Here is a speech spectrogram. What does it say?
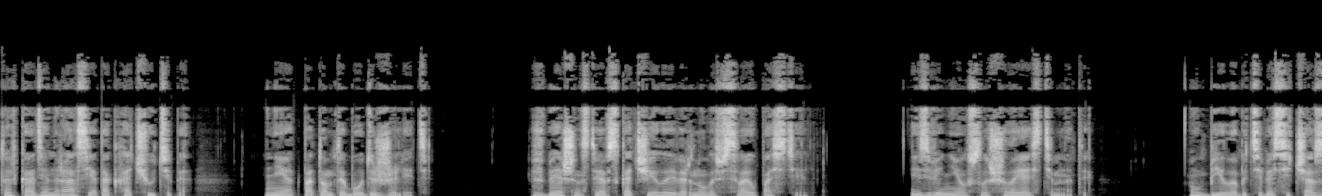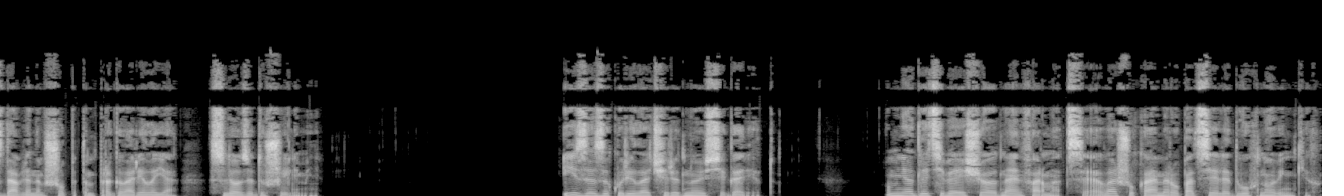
Только один раз я так хочу тебя. Нет, потом ты будешь жалеть». В бешенстве я вскочила и вернулась в свою постель. «Извини», — услышала я из темноты. «Убила бы тебя сейчас», — сдавленным шепотом проговорила я. Слезы душили меня. Иза закурила очередную сигарету. «У меня для тебя еще одна информация. В вашу камеру подсели двух новеньких.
